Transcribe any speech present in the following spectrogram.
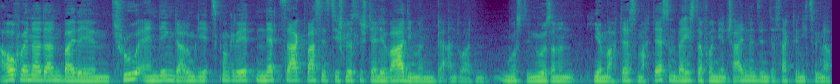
Auch wenn er dann bei dem True Ending, darum geht es konkret, nicht sagt, was jetzt die Schlüsselstelle war, die man beantworten musste, nur, sondern hier macht das, macht das und welches davon die entscheidenden sind, das sagt er nicht so genau.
